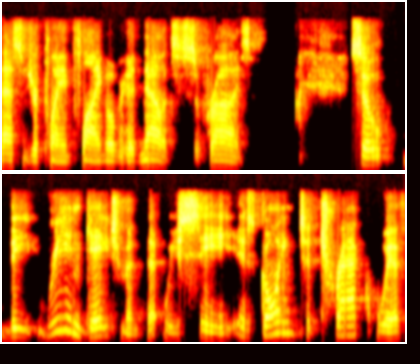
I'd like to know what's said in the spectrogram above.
passenger plane flying overhead. Now it's a surprise. So the re engagement that we see is going to track with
